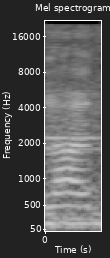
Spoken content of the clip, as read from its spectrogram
lại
